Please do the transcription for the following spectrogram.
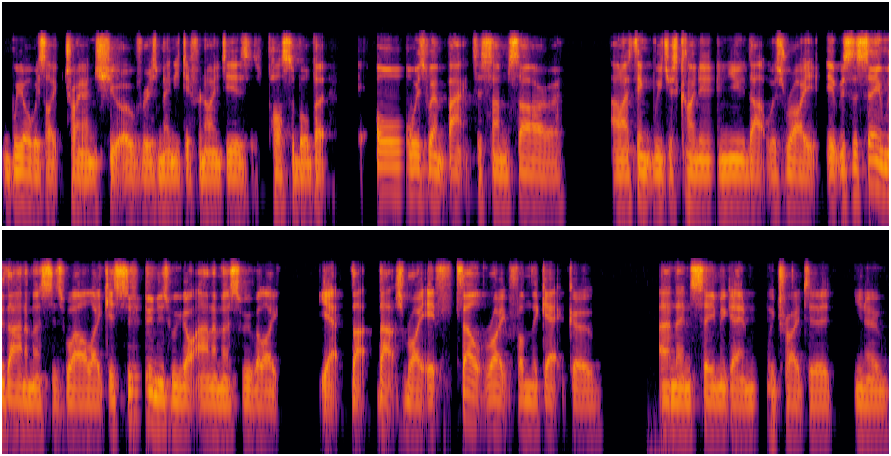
we always like try and shoot over as many different ideas as possible, but it always went back to Samsara. And I think we just kind of knew that was right. It was the same with Animus as well. Like as soon as we got Animus, we were like, yeah, that that's right. It felt right from the get go. And then same again, we tried to, you know,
